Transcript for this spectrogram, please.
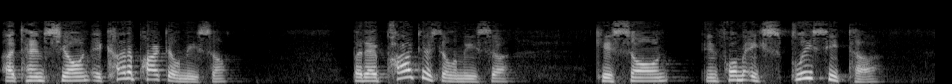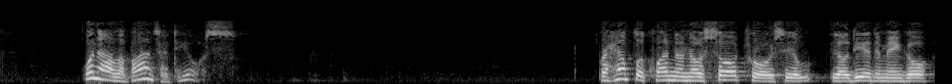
atención a cada parte de la misa, pero hay partes de la misa que son en forma explícita una alabanza a Dios. Por ejemplo, cuando nosotros el, el día domingo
